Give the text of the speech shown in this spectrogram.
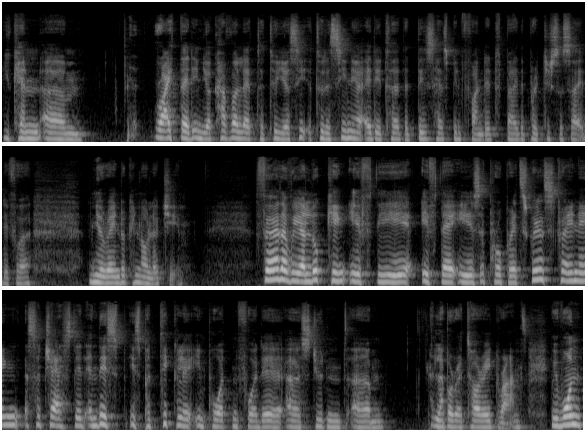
you can um, write that in your cover letter to, your, to the senior editor that this has been funded by the British Society for Neuroendocrinology. Further, we are looking if, the, if there is appropriate skills training suggested, and this is particularly important for the uh, student um, laboratory grants. We want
